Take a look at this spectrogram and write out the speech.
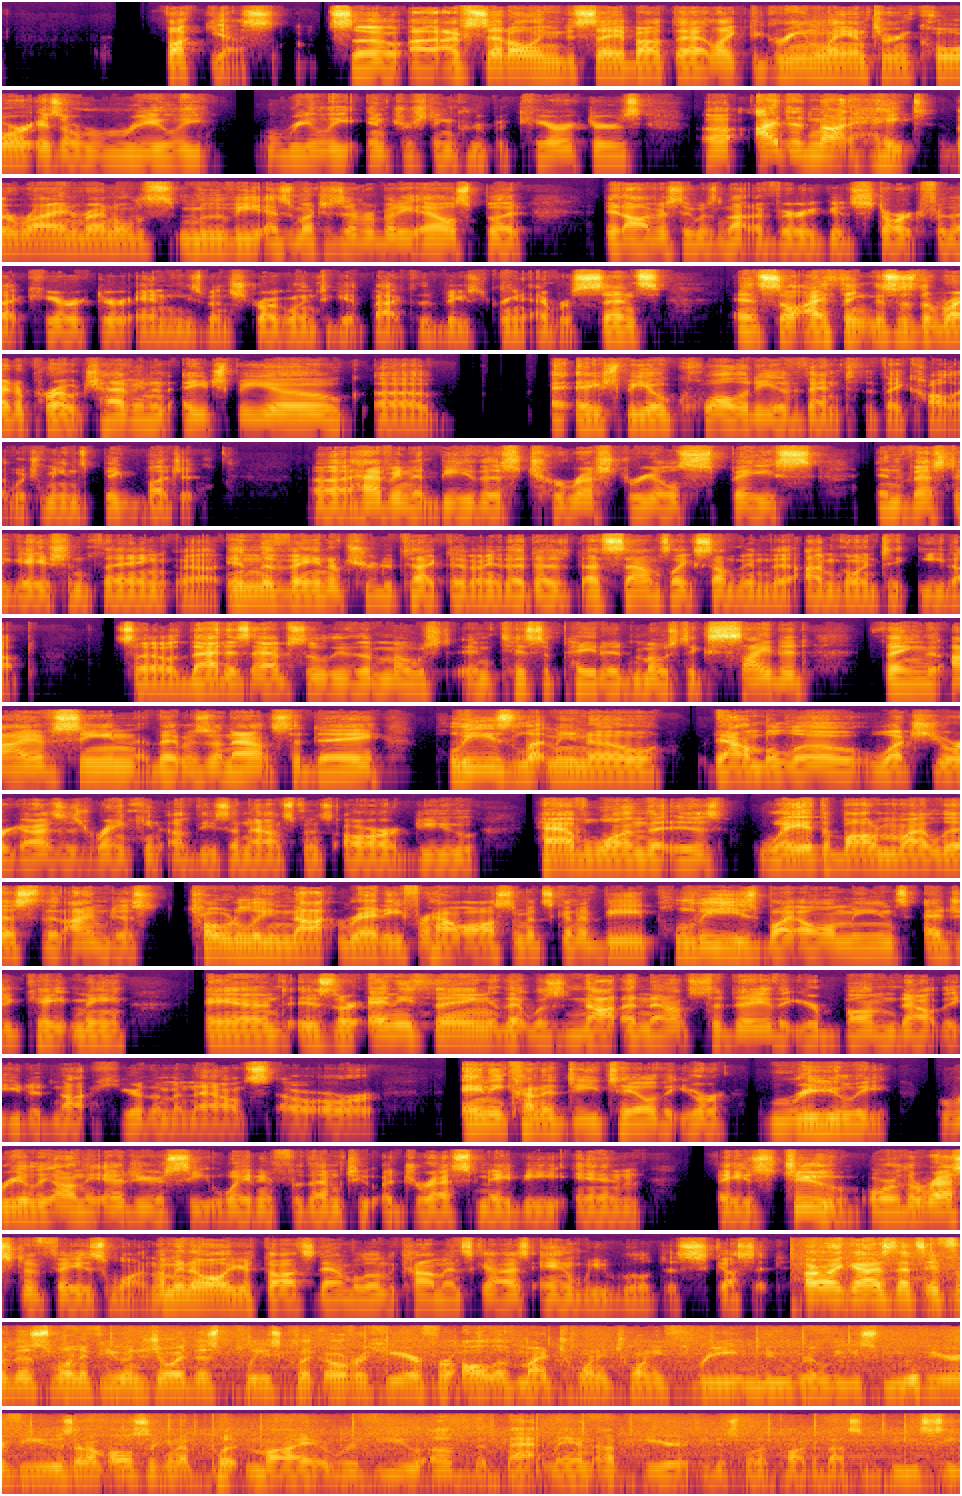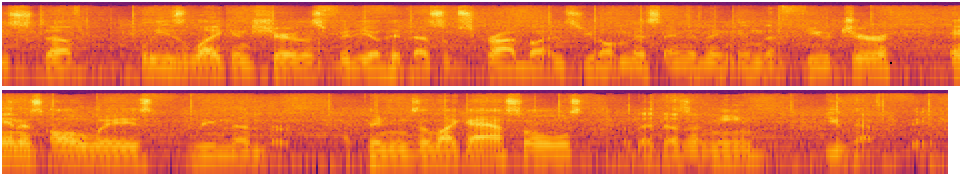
fuck yes. So I, I've said all I need to say about that. Like the Green Lantern Corps is a really, really interesting group of characters. Uh, I did not hate the Ryan Reynolds movie as much as everybody else, but it obviously was not a very good start for that character, and he's been struggling to get back to the big screen ever since. And so I think this is the right approach, having an HBO uh, HBO quality event that they call it, which means big budget, uh, having it be this terrestrial space investigation thing uh, in the vein of True Detective. I mean, that does that sounds like something that I'm going to eat up. So that is absolutely the most anticipated, most excited thing that I have seen that was announced today. Please let me know down below what your guys' ranking of these announcements are. Do you have one that is way at the bottom of my list that I'm just totally not ready for how awesome it's going to be? Please, by all means, educate me. And is there anything that was not announced today that you're bummed out that you did not hear them announce or, or any kind of detail that you're really, really on the edge of your seat waiting for them to address maybe in phase two or the rest of phase one. Let me know all your thoughts down below in the comments, guys, and we will discuss it. All right, guys, that's it for this one. If you enjoyed this, please click over here for all of my 2023 new release movie reviews. And I'm also going to put my review of the Batman up here if you just want to talk about some DC stuff. Please like and share this video, hit that subscribe button so you don't miss anything in the future. And as always, remember, opinions are like assholes, but that doesn't mean you have to be.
